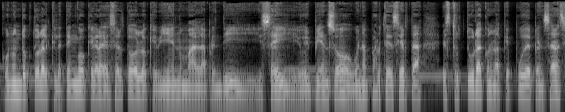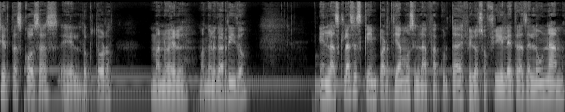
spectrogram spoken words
con un doctor al que le tengo que agradecer todo lo que bien o mal aprendí y sé y hoy pienso, buena parte de cierta estructura con la que pude pensar ciertas cosas, el doctor Manuel, Manuel Garrido, en las clases que impartíamos en la Facultad de Filosofía y Letras de la UNAM,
